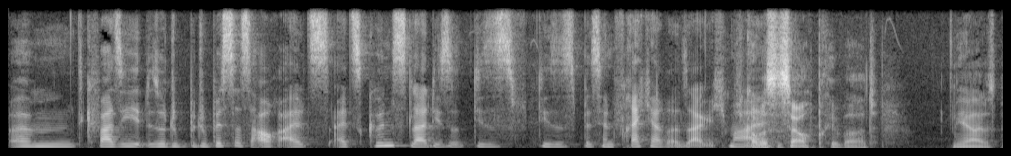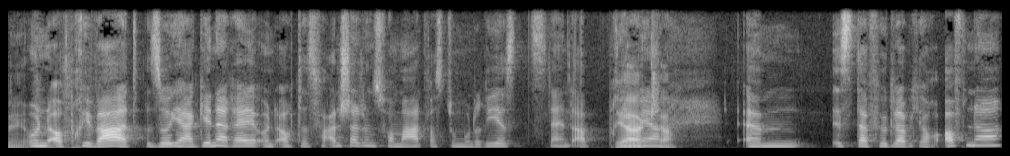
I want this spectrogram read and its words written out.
ähm, quasi, so du, du bist das auch als, als Künstler, diese, dieses, dieses bisschen frechere, sage ich mal. Ich glaube, es ist ja auch privat. Ja, das bin ich auch. Und auch privat. So ja, generell und auch das Veranstaltungsformat, was du moderierst, Stand-up primär, ja, ähm, ist dafür, glaube ich, auch offener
